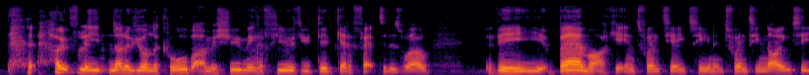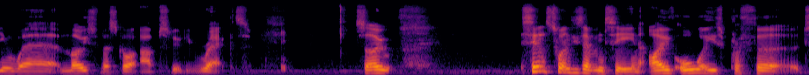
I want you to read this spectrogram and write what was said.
hopefully none of you on the call, but I'm assuming a few of you did get affected as well. The bear market in 2018 and 2019, where most of us got absolutely wrecked. So, since 2017, I've always preferred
